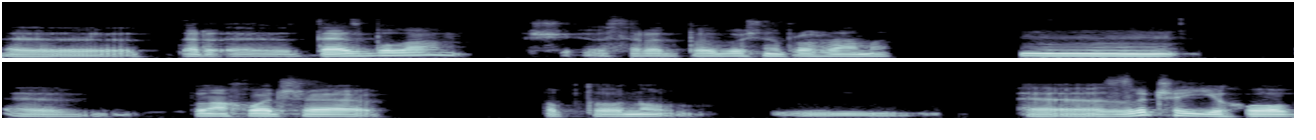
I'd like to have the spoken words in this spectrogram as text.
е, е, тез була серед передвищої програми. Е, вона хоче, тобто, ну, е, зазвичай його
